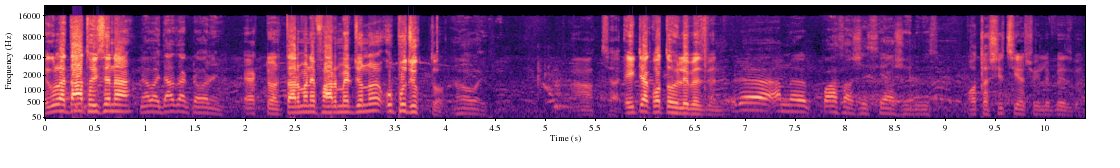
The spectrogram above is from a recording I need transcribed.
এগুলা দাঁত হইছে না? না ভাই দাদা একটা নেই একটা তার মানে ফার্মের জন্য উপযুক্ত? হ্যাঁ ভাই। আচ্ছা এইটা কত হইলে বেচবেন? এটা আপনার পাঁচ আশি ছিয়াশি পঁচাশি ছিয়াশি হলে বেচবেন।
